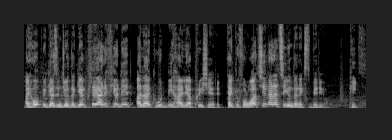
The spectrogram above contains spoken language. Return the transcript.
I hope you guys enjoyed the gameplay and if you did, a like would be highly appreciated. Thank you for watching and I'll see you in the next video. Peace.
